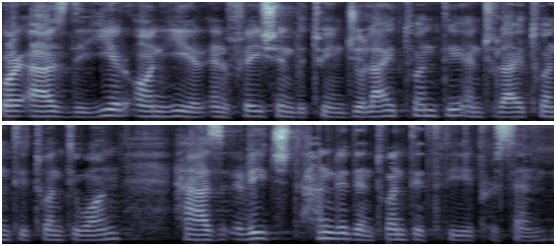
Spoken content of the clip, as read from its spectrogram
whereas the year-on-year -year inflation between July 20 and July 2021 has reached 123%.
